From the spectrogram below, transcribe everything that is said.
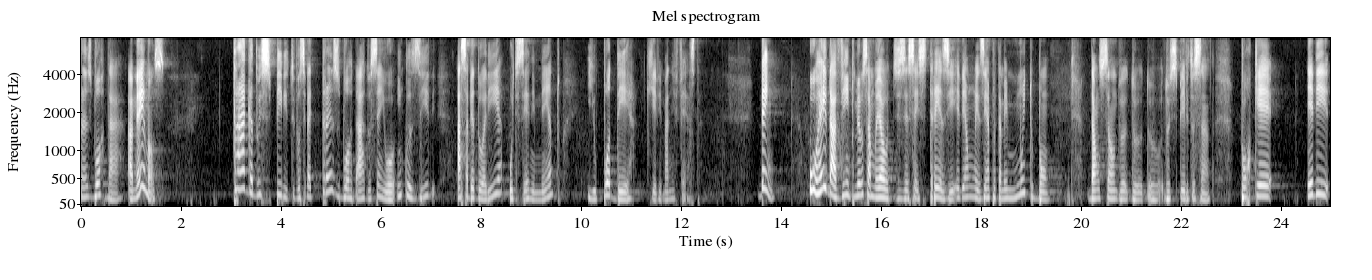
Transbordar. Amém, irmãos? Traga do Espírito e você vai transbordar do Senhor, inclusive a sabedoria, o discernimento e o poder que ele manifesta. Bem, o rei Davi, em 1 Samuel 16, 13, ele é um exemplo também muito bom da unção do, do, do, do Espírito Santo, porque ele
